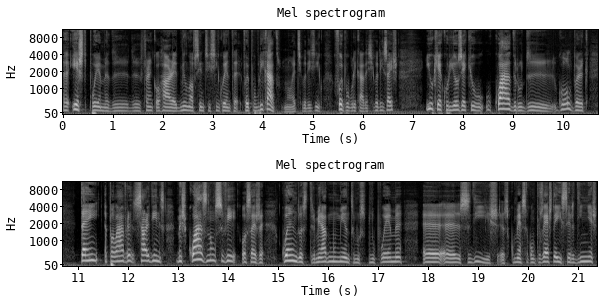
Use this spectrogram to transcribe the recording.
Eh, este poema de, de Frank O'Hara é de 1950, foi publicado, não é de 55, foi publicado em 56. E o que é curioso é que o, o quadro de Goldberg tem a palavra sardines, mas quase não se vê. Ou seja, quando a determinado momento no, no poema uh, uh, se diz, uh, se começa com puseste aí sardinhas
